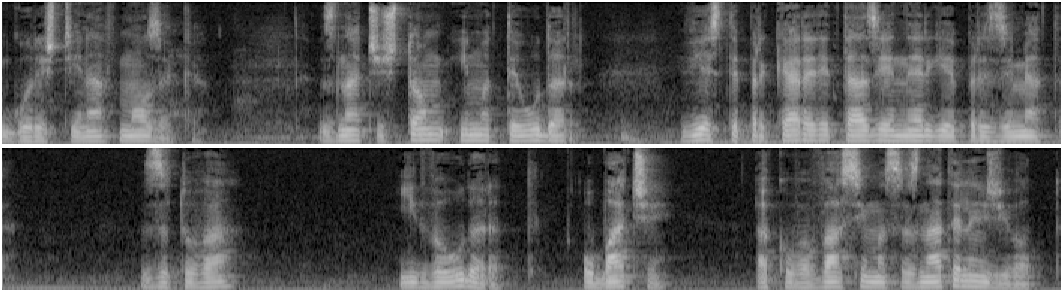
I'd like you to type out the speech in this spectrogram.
горещина в мозъка. Значи, щом имате удар, вие сте прекарали тази енергия през земята. Затова идва ударът. Обаче, ако във вас има съзнателен живот,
